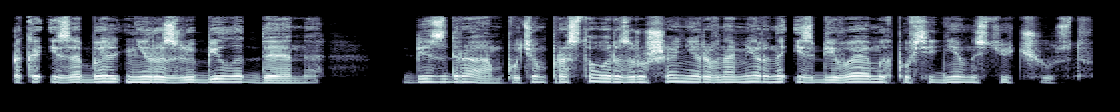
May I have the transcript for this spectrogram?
Пока Изабель не разлюбила Дэна, без драм, путем простого разрушения равномерно избиваемых повседневностью чувств.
